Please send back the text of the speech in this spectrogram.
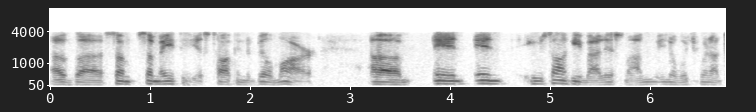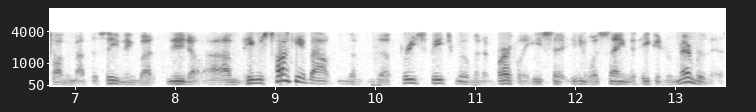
of uh, some some atheist talking to Bill Maher, um, and and he was talking about Islam, you know, which we're not talking about this evening, but you know, um, he was talking about the the free speech movement at Berkeley. He said he was saying that he could remember this,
